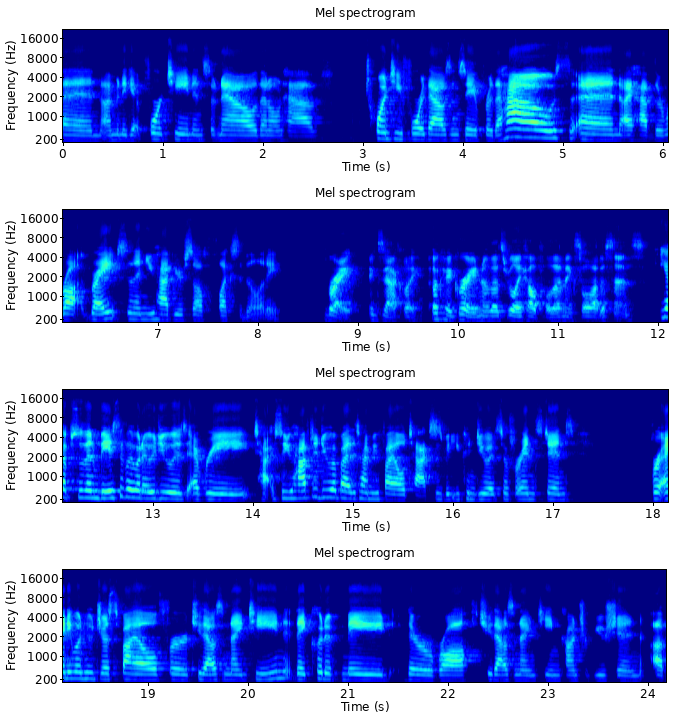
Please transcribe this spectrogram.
and I'm going to get 14. And so now then I'll have 24,000 saved for the house and I have the Roth, right? So then you have yourself flexibility. Right, exactly. Okay, great. No, that's really helpful. That makes a lot of sense. Yep. So then basically what I would do is every tax, so you have to do it by the time you file taxes, but you can do it. So for instance, for anyone who just filed for 2019, they could have made their Roth 2019 contribution up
